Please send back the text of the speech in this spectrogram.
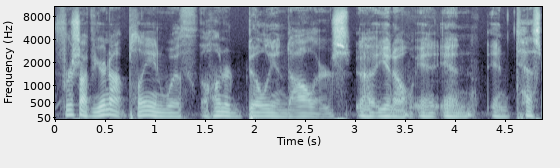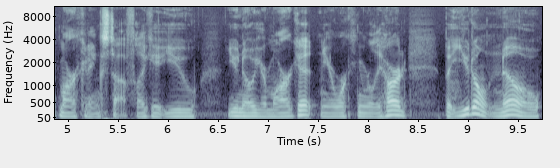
first off, you're not playing with a hundred billion dollars, uh, you know, in, in in test marketing stuff. Like it, you you know your market and you're working really hard, but you don't know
